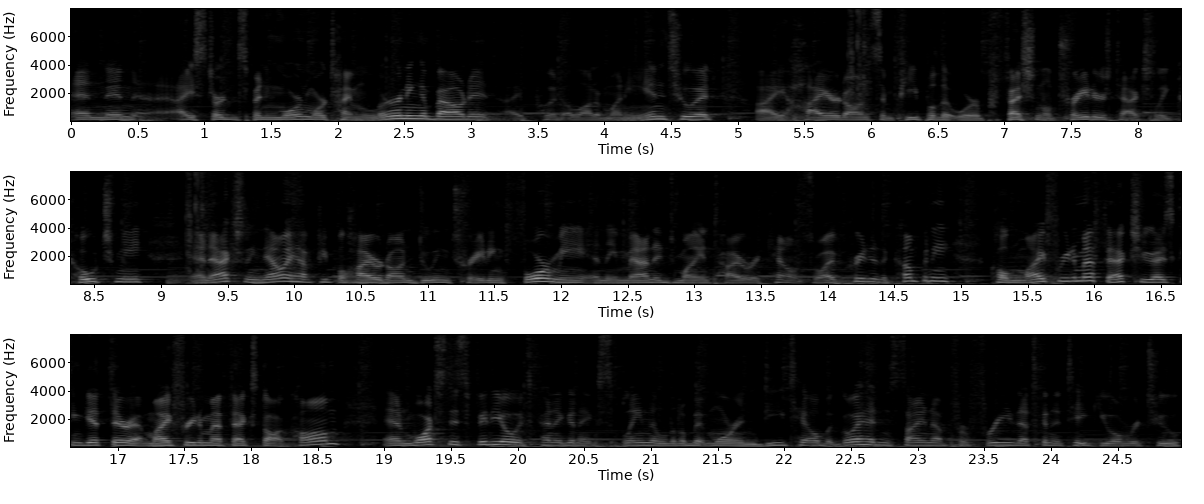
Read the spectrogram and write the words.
And then I started spending more and more time learning about it. I put a lot of money into it. I hired on some people that were professional traders to actually coach me. And actually now I have people hired on doing trading for me and they manage my entire account. So I've created a company called MyFreedomFX. You guys can get there at myfreedomfx.com and watch this video. It's kind of going to explain a little bit more in detail, but go ahead and sign up for free. That's going to take you over to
